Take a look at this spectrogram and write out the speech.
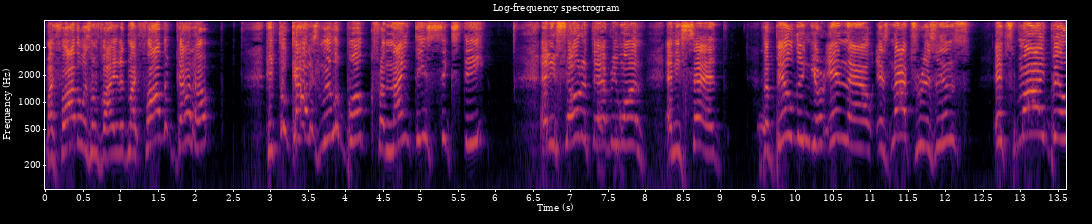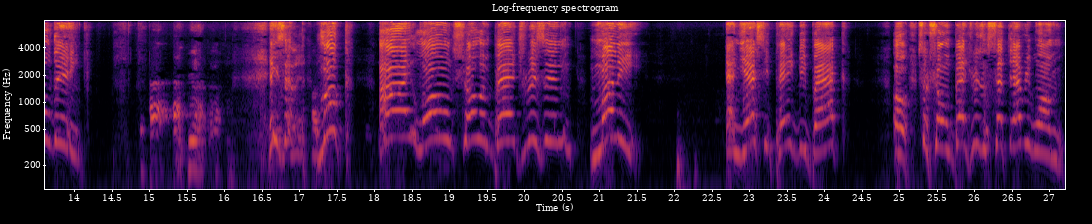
My father was invited. My father got up. He took out his little book from 1960 and he showed it to everyone. And he said, the building you're in now is not Drizin's. It's my building. He said, look, I loaned Sholem Bed Drizin money. And yes, he paid me back. Oh, so Sholem Bed Drizin said to everyone,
